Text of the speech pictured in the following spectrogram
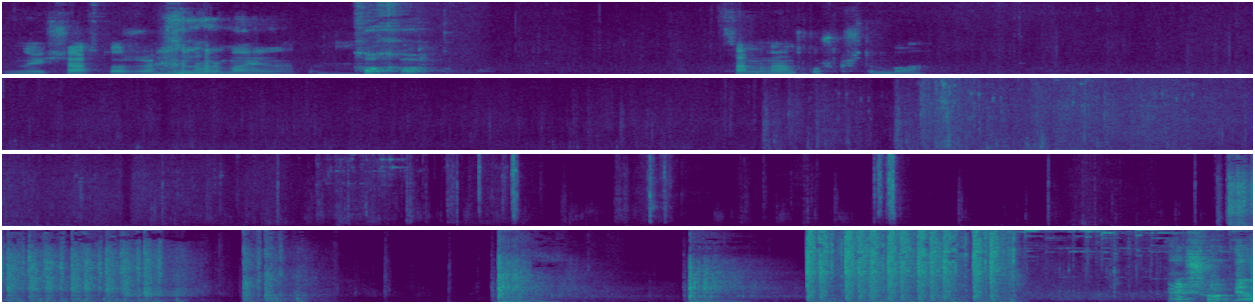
Ну и сейчас тоже нормально. Хо-хо. Самая главная пушка, чтобы была. Хорошо убил.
